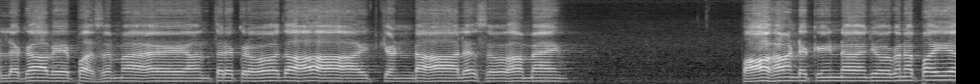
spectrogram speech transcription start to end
ਲਗਾਵੇ ਭਸਮ, ਅੰਤਰ ਕ੍ਰੋਧਾ ਚੰਡਾਲ ਸੋ ਹਮੈ ਪਾਖੰਡ ਕਿਨ ਜੋਗ ਨ ਪਈਐ,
